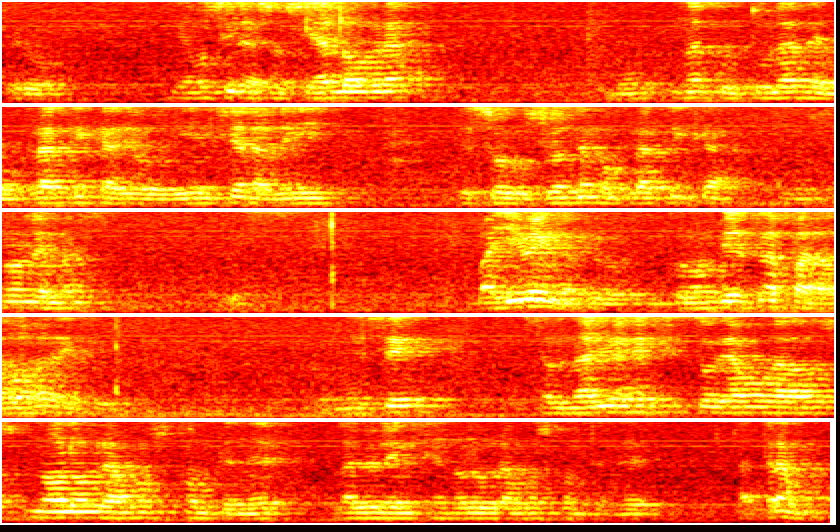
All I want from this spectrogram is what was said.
pero digamos si la sociedad logra una cultura democrática de obediencia a la ley, de solución democrática a los problemas, pues vaya y venga, pero en Colombia es la paradoja de que con ese extraordinario ejército de abogados no logramos contener la violencia, no logramos contener la trampa.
